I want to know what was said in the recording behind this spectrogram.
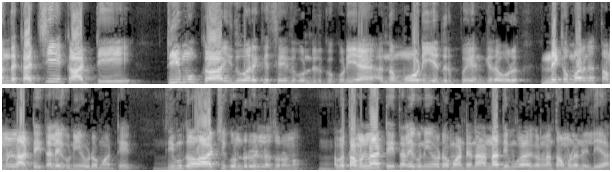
அந்த கட்சியை காட்டி திமுக இதுவரைக்கும் செய்து கொண்டிருக்கக்கூடிய அந்த மோடி எதிர்ப்பு என்கிற ஒரு இன்னைக்கும் பாருங்க தமிழ்நாட்டை தலைகுனிய விட மாட்டேன். திமுக ஆட்சி கொண்டு வரும்ல சொல்லணும். அப்ப தமிழ்நாட்டை தலைகுனிய விட மாட்டேன்னா அண்ணா திமுக தமிழன் இல்லையா?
